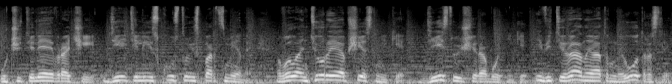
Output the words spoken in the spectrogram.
Учителя и врачи, деятели искусства и спортсмены, волонтеры и общественники, действующие работники и ветераны атомной отрасли,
